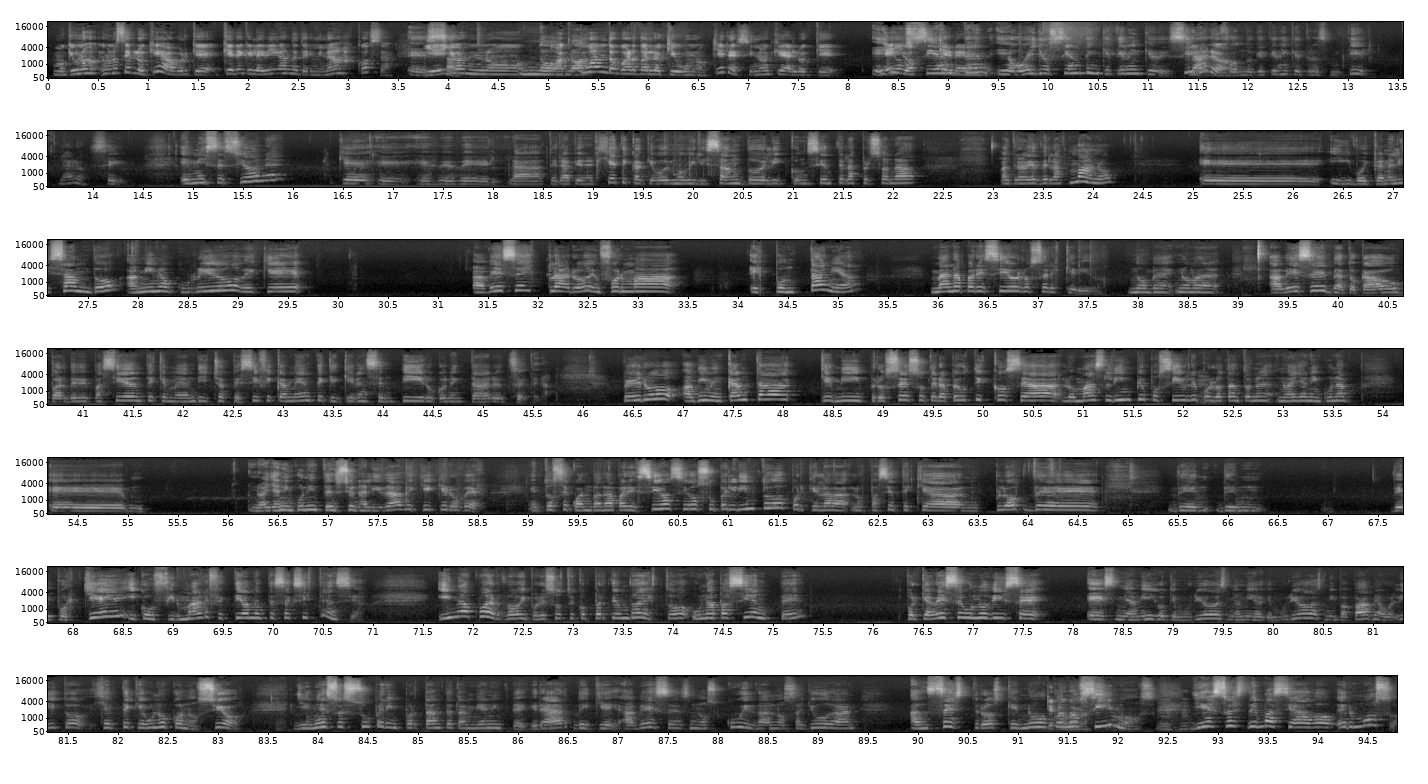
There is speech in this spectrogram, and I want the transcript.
Como que uno, uno se bloquea porque quiere que le digan determinadas cosas. Y ellos no, No, no no. actúan de acuerdo a lo que uno quiere, sino que a lo que ellos, ellos, sienten quieren. o ellos sienten que tienen que decir en el Claro. fondo, que tienen que transmitir. Claro. Sí. En mis sesiones, que eh, es desde la terapia energética que voy movilizando el inconsciente de las personas a través de las manos eh, y voy canalizando, a mí me ha ocurrido de que a veces, claro, en forma espontánea, me han aparecido los seres queridos. No me, no me, a veces me ha tocado un par de pacientes que me han dicho específicamente que quieren sentir o conectar, etc. Pero a mí me encanta que mi proceso terapéutico sea lo más limpio posible, por lo tanto no, no haya ninguna eh, no haya ninguna intencionalidad de qué quiero ver. Entonces cuando han aparecido ha sido súper lindo porque los pacientes que han plop de, de, de, de por qué y confirmar efectivamente esa existencia. Y me acuerdo, y por eso estoy compartiendo esto, una paciente, porque a veces uno dice, es mi amigo que murió, es mi amiga que murió, es mi papá, mi abuelito, gente que uno conoció. Y en eso es súper importante también integrar de que a veces nos cuidan, nos ayudan ancestros que no Que conocimos. no. Y eso es demasiado hermoso.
